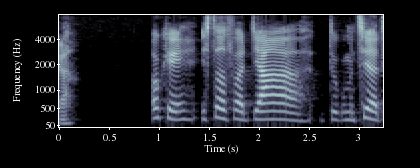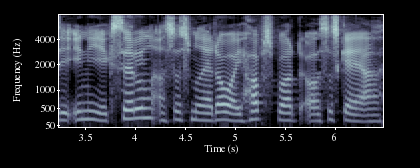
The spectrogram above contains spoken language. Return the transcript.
Ja. Okay, i stedet for at jeg dokumenterer det inde i Excel, og så smider jeg det over i HubSpot, og så skal jeg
